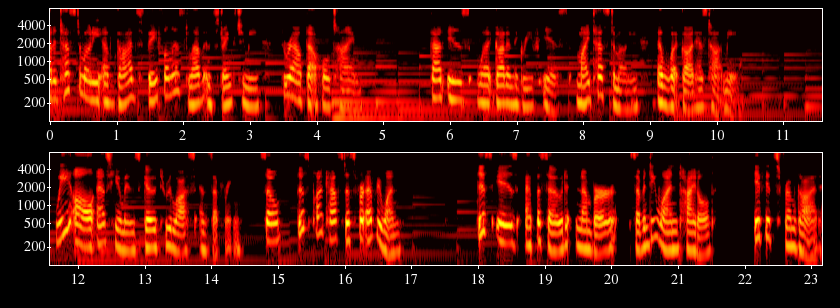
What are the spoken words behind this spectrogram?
had a testimony of God's faithfulness, love, and strength to me throughout that whole time. That is what God in the Grief is my testimony of what God has taught me. We all, as humans, go through loss and suffering. So, this podcast is for everyone. This is episode number 71 titled, If It's From God.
